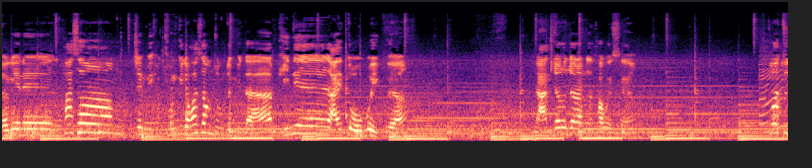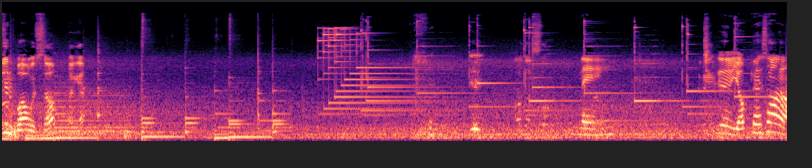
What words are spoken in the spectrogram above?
여기는 화성, 지금 경기도 화성 정도입니다. 비는 아직도 오고 있고요. 안전운전 하면서 가고 있어요. 뚜아뚜지는 뭐 하고 있어? 자기야? 꺼졌어? 네. 지금 옆에서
